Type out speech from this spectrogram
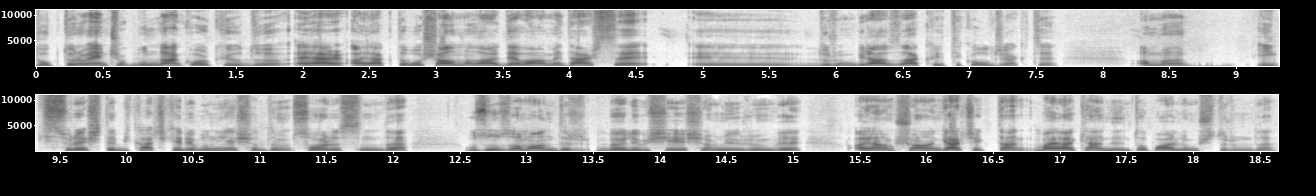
Doktorum en çok bundan korkuyordu. Eğer ayakta boşalmalar devam ederse e, durum biraz daha kritik olacaktı. Ama ilk süreçte birkaç kere bunu yaşadım. Sonrasında uzun zamandır böyle bir şey yaşamıyorum ve ayağım şu an gerçekten bayağı kendini toparlamış durumda.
